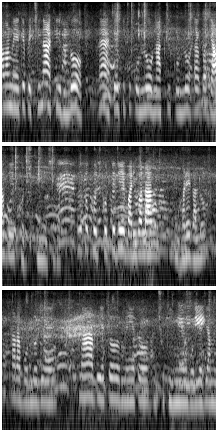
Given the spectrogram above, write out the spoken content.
আমার মেয়েকে পেছি না কি হলো? হ্যাঁ কেউ কিছু করল না কি করল? তা একবার যাও দিয়ে খোঁজ নিয়ে এসে। ওই তো খোঁজ করতে যেয়ে বাড়িওয়ালা ঘরে গেল। তারা বলল যে না এ তো মেয়ে তো ছুটি নিয়ে বললে যে আমি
